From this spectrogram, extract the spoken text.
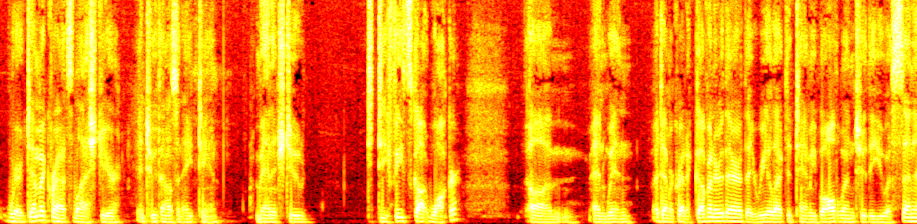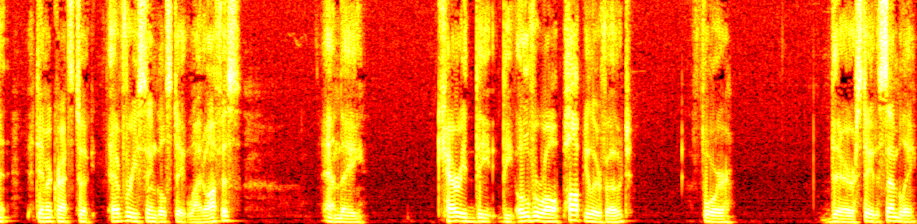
where Democrats last year in 2018 managed to defeat Scott Walker um, and win a Democratic governor there. They reelected Tammy Baldwin to the U.S. Senate. The Democrats took every single statewide office, and they carried the, the overall popular vote for their state assembly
